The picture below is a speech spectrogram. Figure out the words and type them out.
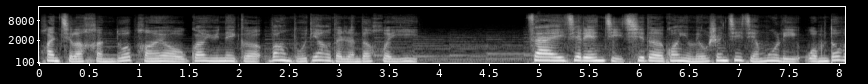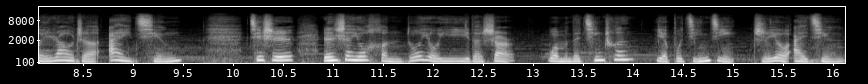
唤起了很多朋友关于那个忘不掉的人的回忆。在接连几期的光影留声机节目里，我们都围绕着爱情。其实，人生有很多有意义的事儿，我们的青春也不仅仅只有爱情。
